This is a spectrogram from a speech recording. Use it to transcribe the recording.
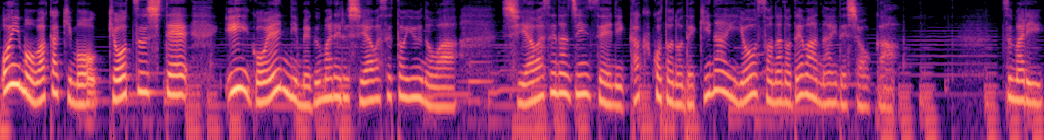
老いも若きも共通していいご縁に恵まれる幸せというのは幸せな人生に書くことのできない要素なのではないでしょうか。つまり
